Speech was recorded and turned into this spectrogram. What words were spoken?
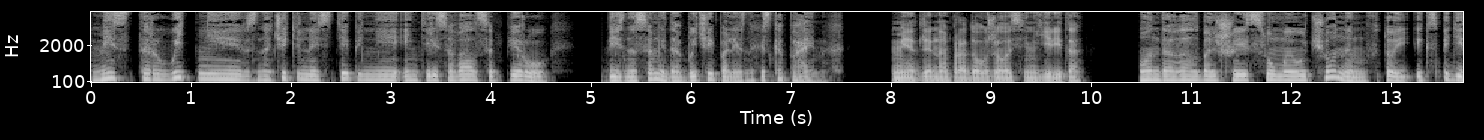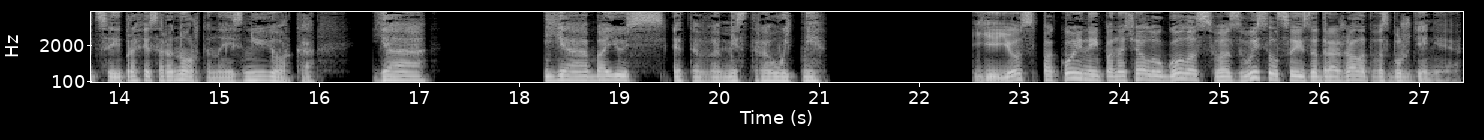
«Мистер Уитни в значительной степени интересовался Перу, бизнесом и добычей полезных ископаемых», медленно продолжила сеньорита. Он давал большие суммы ученым в той экспедиции профессора Нортона из Нью-Йорка. Я... я боюсь этого мистера Уитни». Ее спокойный поначалу голос возвысился и задрожал от возбуждения,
